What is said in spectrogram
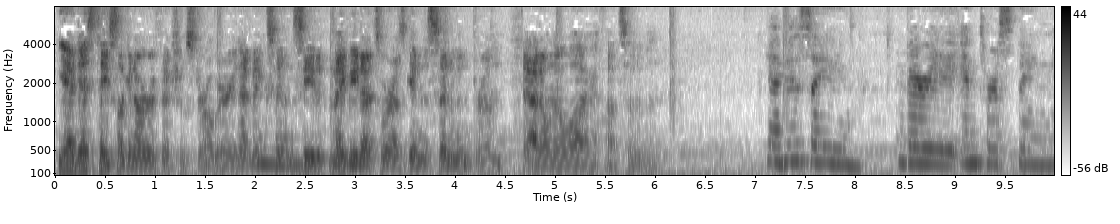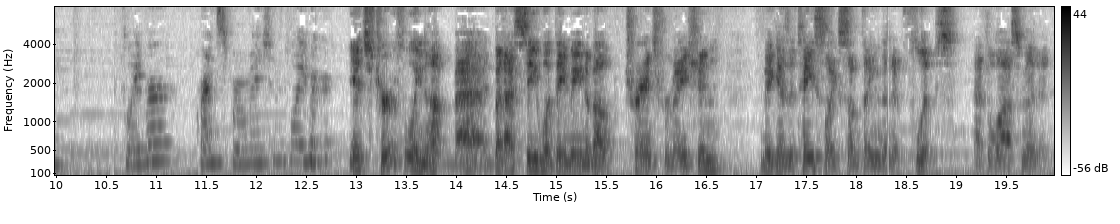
Yeah, it does taste like an artificial strawberry. That makes sense. See, maybe that's where I was getting the cinnamon from. I don't know why I thought cinnamon. yeah, this is a very interesting flavor, transformation flavor. It's truthfully not bad, but I see what they mean about transformation because it tastes like something, then it flips at the last minute.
